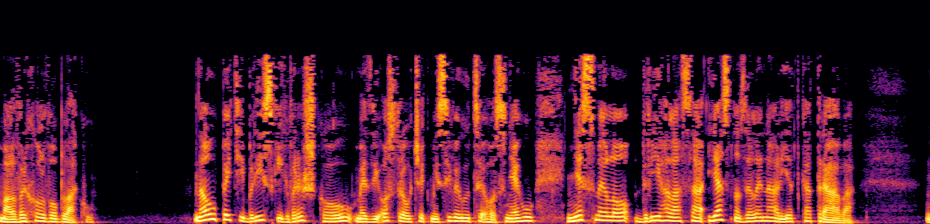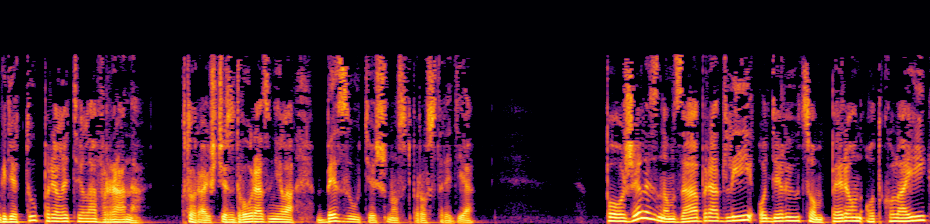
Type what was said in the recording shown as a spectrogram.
mal vrchol v oblaku. Na úpeti blízkych vrškov medzi ostrovčekmi sivujúceho snehu nesmelo dvíhala sa jasno-zelená riedka tráva, kde tu preletela vrana, ktorá ešte zdôraznila bezútešnosť prostredia – po železnom zábradlí oddelujúcom perón od kolají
